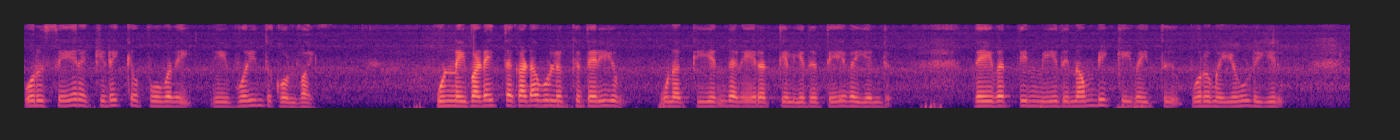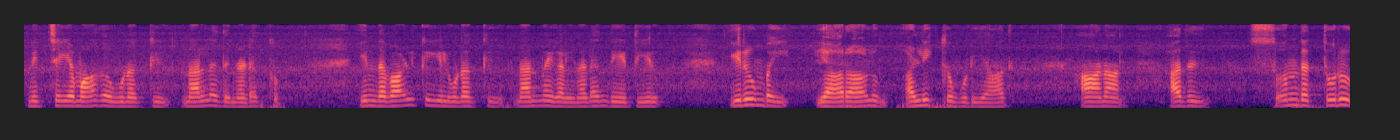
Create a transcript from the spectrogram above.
ஒரு சேர கிடைக்கப் போவதை நீ புரிந்து கொள்வாய். உன்னை படைத்த கடவுளுக்கு தெரியும் உனக்கு எந்த நேரத்தில் எது தேவை என்று. தெய்வத்தின் மீது நம்பிக்கை வைத்து பொறுமையோடு இரு. நிச்சயமாக உனக்கு நல்லது நடக்கும். இந்த வாழ்க்கையில் உனக்கு நன்மைகள் நடந்தே தீரும். இரும்பை யாராலும் அழிக்க முடியாது. ஆனால் அது சொந்த துரு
